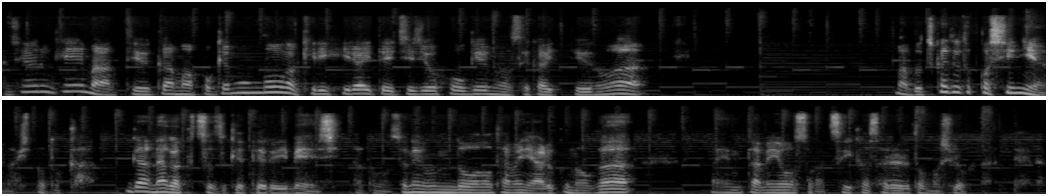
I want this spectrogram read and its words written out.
カジュアルゲーマーっていうか、まあ、ポケモン GO が切り開いた位置情報ゲームの世界っていうのは、まあ、どっちかというとこうシニアの人とかが長く続けてるイメージだと思うんですよね。運動のために歩くのが、エンタメ要素が追加されると面白くなるみたいな。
